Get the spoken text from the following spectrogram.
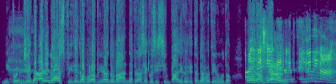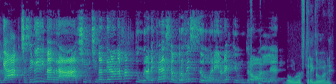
di congedare l'ospite dopo la prima domanda, però sei così simpatico che ti abbiamo tenuto. Ma Ora invece io voi... credo che se lui rimanga, cioè se lui rimarrà, ci, ci manderà una fattura perché adesso è un professore, non è più un troll. O uno stregone.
